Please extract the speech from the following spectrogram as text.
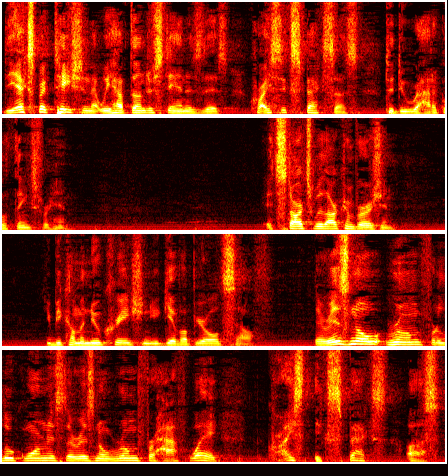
The expectation that we have to understand is this Christ expects us to do radical things for him. It starts with our conversion. You become a new creation. You give up your old self. There is no room for lukewarmness. There is no room for halfway. Christ expects us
